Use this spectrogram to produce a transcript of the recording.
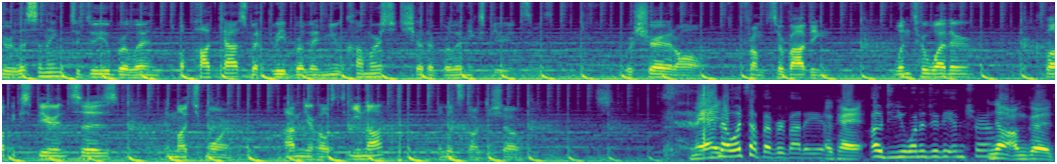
You're listening to Do You Berlin, a podcast where three Berlin newcomers share their Berlin experiences. We share it all from surviving winter weather, club experiences, and much more. I'm your host, Enoch, and let's start the show. May I? now, what's up, everybody? Okay. Oh, do you want to do the intro? No, I'm good.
